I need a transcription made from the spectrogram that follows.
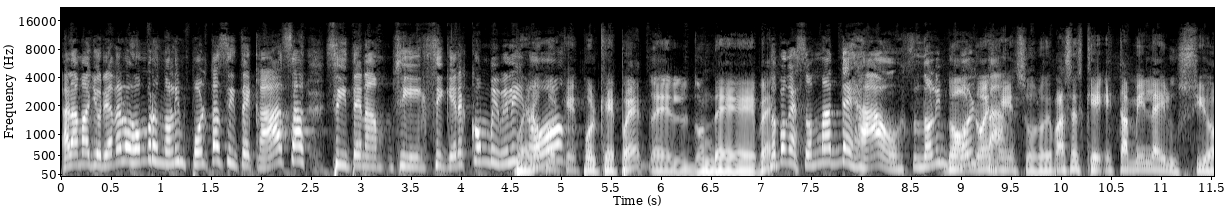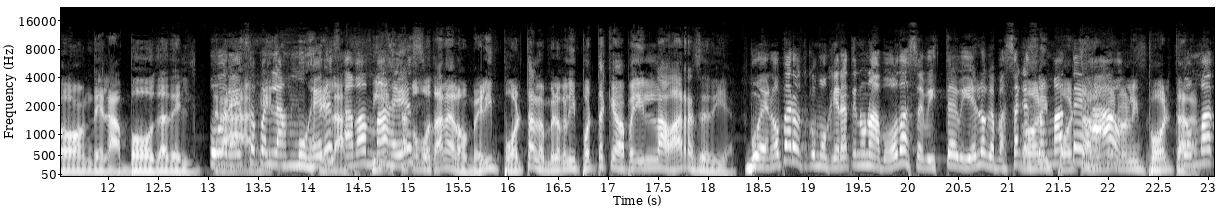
A la mayoría de los hombres no le importa si te casas, si te si, si quieres convivir y Bueno, no. porque, porque pues, el, donde... ¿ves? No, porque son más dejados, no le No, importa. no es eso. Lo que pasa es que es también la ilusión de la boda, del Por eso, traje, pues, las mujeres de la aman más fiesta eso. como tal. Al hombre le importa. Al hombre lo que le importa es que va a pedir la barra ese día. Bueno, pero como quiera tiene una boda, se viste bien. Lo que pasa es que no le son más importa, dejados. al hombre no le importa. Son más-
